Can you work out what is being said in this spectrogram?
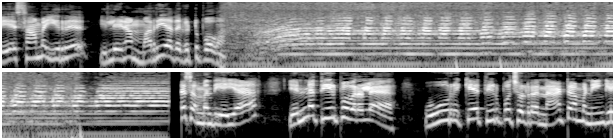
பேசாமல் இரு இல்லைன்னா மரியாதை கெட்டு போகும். என்ன ஐயா? என்ன தீர்ப்பு வரல? ஊருக்கே தீர்ப்பு சொல்ற நாட்டாம நீங்க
